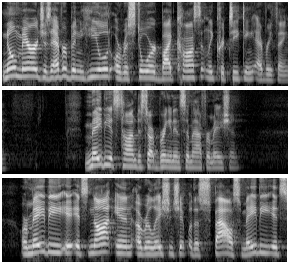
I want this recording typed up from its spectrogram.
No marriage has ever been healed or restored by constantly critiquing everything. Maybe it's time to start bringing in some affirmation. Or maybe it's not in a relationship with a spouse. Maybe it's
